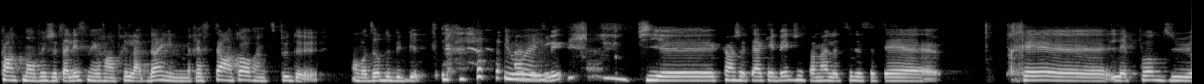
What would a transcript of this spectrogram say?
quand mon végétalisme est rentré là-dedans, il me restait encore un petit peu de on va dire, de bibite à régler. Puis euh, quand j'étais à Québec, justement, là, c'était euh, très euh, l'époque du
